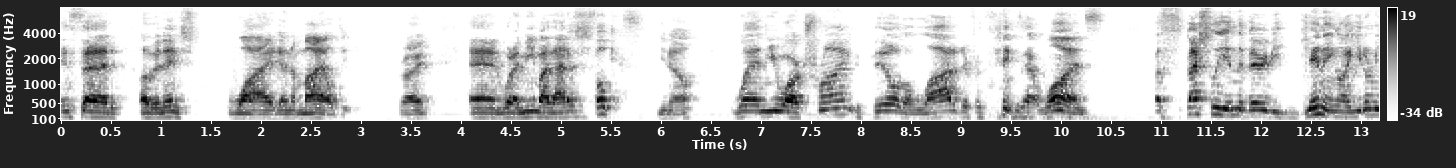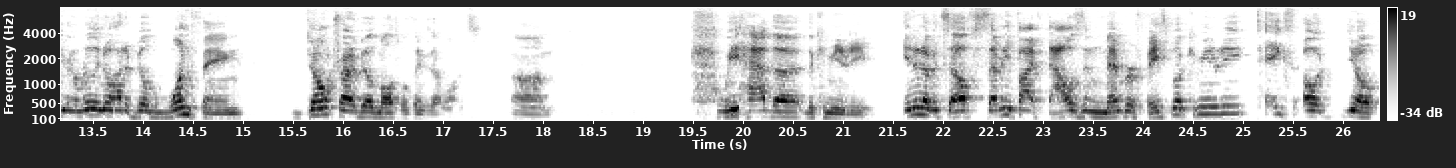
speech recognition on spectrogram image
instead of an inch wide and a mile deep, right? And what I mean by that is just focus, you know? When you are trying to build a lot of different things at once, especially in the very beginning, like you don't even really know how to build one thing, don't try to build multiple things at once. Um, we had the the community in and of itself, 75,000 member Facebook community takes, oh, you know,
